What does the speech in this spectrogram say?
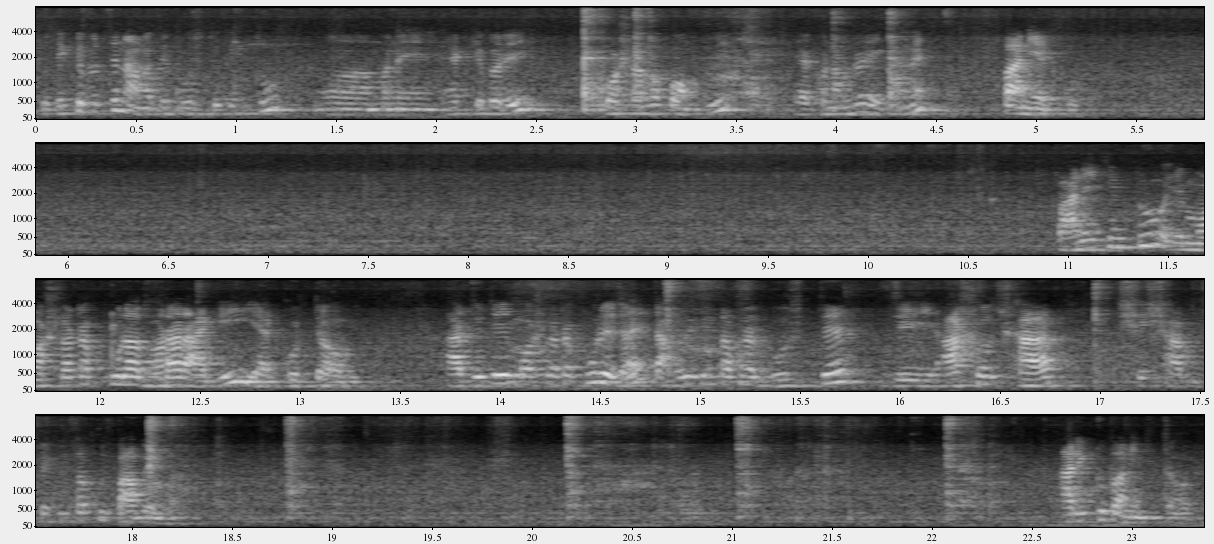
তো দেখতে পাচ্ছেন, আমাদের গোস্ত কিন্তু মানে একেবারেই কষানো কমপ্লিট এখন আমরা এখানে পানি অ্যাড করব। পানি কিন্তু এই মশলাটা পুরা ধরার আগেই অ্যাড করতে হবে। আর যদি এই মশলাটা পুড়ে যায়, তাহলে কিন্তু আপনার গোস্তের যে আসল স্বাদ, সেই স্বাদটা কিন্তু আপনি পাবেন না। আর একটু পানি দিতে হবে।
